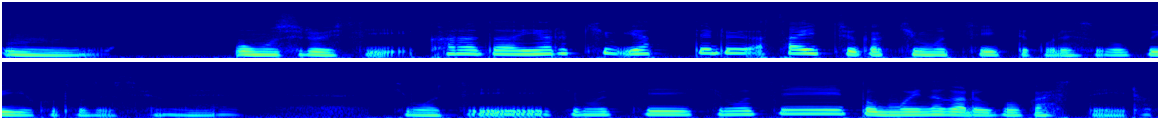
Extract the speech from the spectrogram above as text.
うん面白いし体やる気やってる最中が気持ちいいってこれすごくいいことですよね。気持ちいい気持ちいい気持ちいいと思いながら動かしている。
